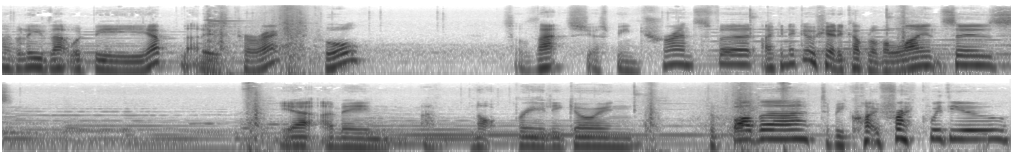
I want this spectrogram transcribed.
I believe that would be, yep, that is correct. Cool. So that's just been transferred. I can negotiate a couple of alliances. Yeah, I mean, I'm not really going to bother, to be quite frank with you.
